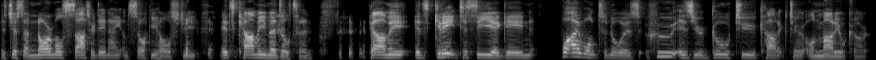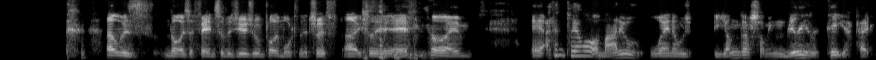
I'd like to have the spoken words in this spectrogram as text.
is just a normal Saturday night on Sauchiehall Street. It's Cammy Middleton. Cammy, it's great to see you again. What I want to know is who is your go-to character on Mario Kart? that was not as offensive as usual, and probably more to the truth. Actually, um, no, um, uh, I didn't play a lot of Mario when I was younger. So I mean, really, take your pick,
